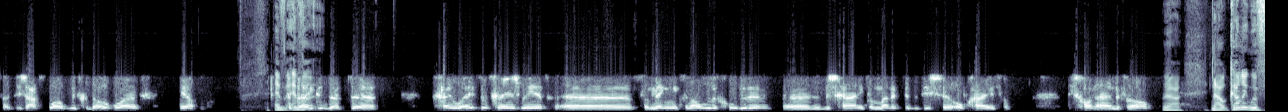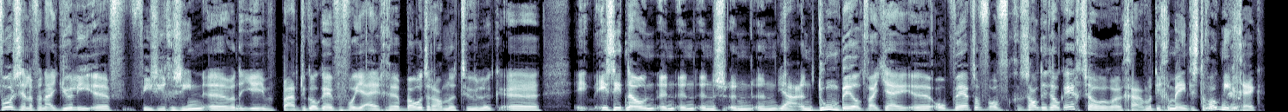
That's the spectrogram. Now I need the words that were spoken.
Het is afgelopen met gedoogbeleid. Ja. En, dat betekent dat eh, geen leeftijdsgrens meer, eh, vermenging van andere goederen, eh, de beschading van markten, dat is eh, opgeheven. Is gewoon einde vooral. Ja. Nou, kan ik me voorstellen vanuit jullie eh, visie gezien... eh, want je praat natuurlijk ook even voor je eigen boterham natuurlijk. eh, is dit nou een, een, een, een, een, ja, een doembeeld wat jij opwerpt... Of, of zal dit ook echt zo gaan? Want die gemeente is toch ook niet gek?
